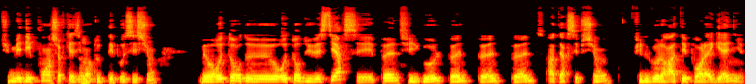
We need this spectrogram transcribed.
tu mets des points sur quasiment toutes tes possessions. Mais au retour de, au retour du vestiaire, c'est punt, field goal, punt, punt, punt, interception, field goal raté pour la gagne.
